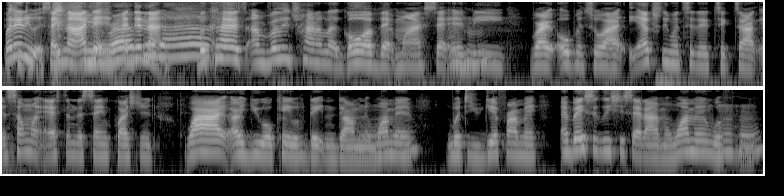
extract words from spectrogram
But anyway, say no, I didn't. I did not because I'm really trying to let go of that mindset and Mhm. be right open to. I actually went to their TikTok and someone asked them the same question: Why are you okay with dating a dominant Mm-hmm. woman? What do you get from it? And basically, she said, "I'm a woman with Mhm.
